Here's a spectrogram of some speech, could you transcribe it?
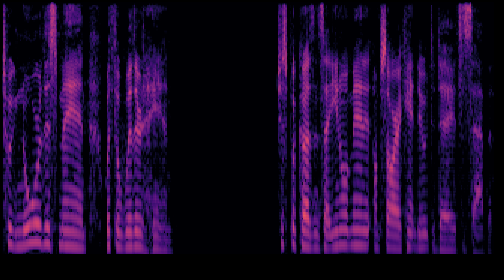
To ignore this man with the withered hand just because and say, you know what, man, I'm sorry, I can't do it today. It's a Sabbath.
